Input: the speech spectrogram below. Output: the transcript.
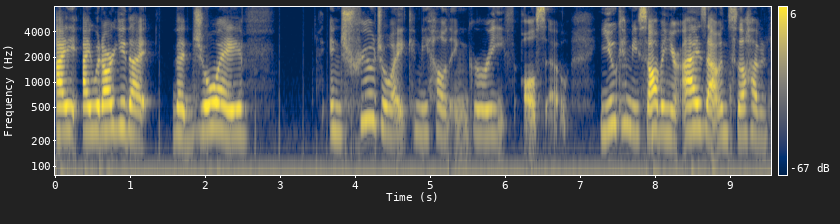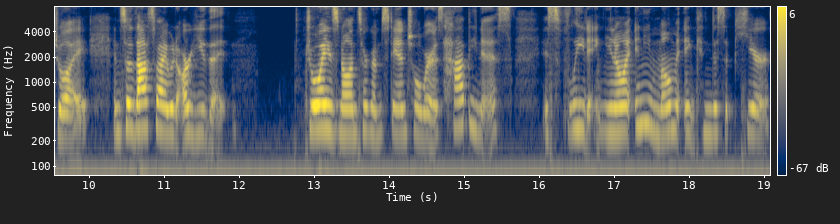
I I would argue that that joy in true joy can be held in grief also. You can be sobbing your eyes out and still have joy. And so that's why I would argue that joy is non circumstantial, whereas happiness is fleeting. You know, at any moment it can disappear.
